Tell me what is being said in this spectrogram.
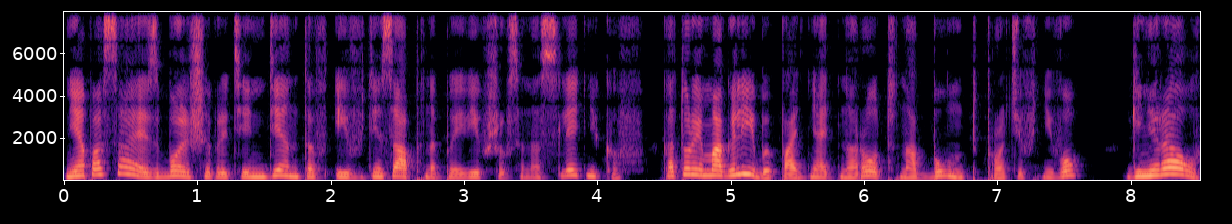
Не опасаясь больше претендентов и внезапно появившихся наследников, которые могли бы поднять народ на бунт против него, генерал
